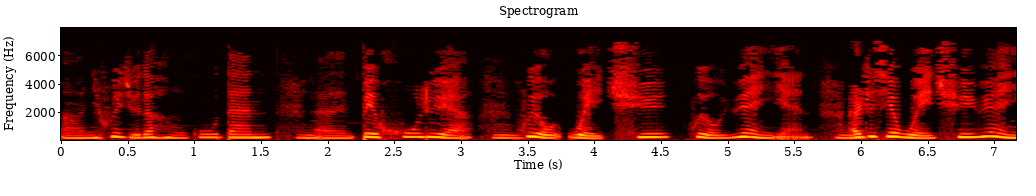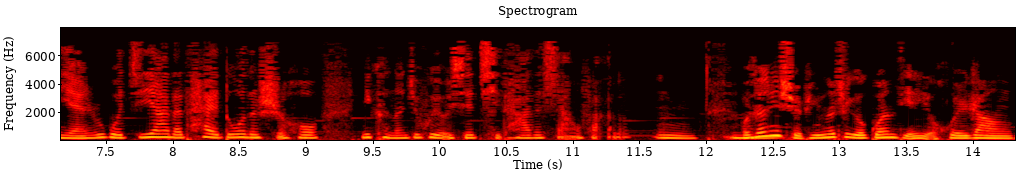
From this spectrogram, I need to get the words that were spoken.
嗯、你会觉得很孤单，嗯。嗯、被忽略，嗯。会有委屈，会有怨言，嗯。而这些委屈、怨言，如果积压的太多的时候，你可能就会有一些其他的想法了。嗯，我相信雪萍的这个观点也会让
